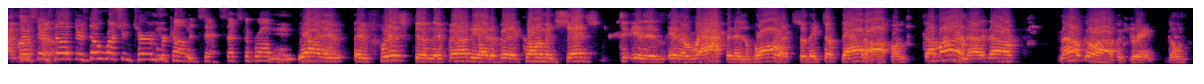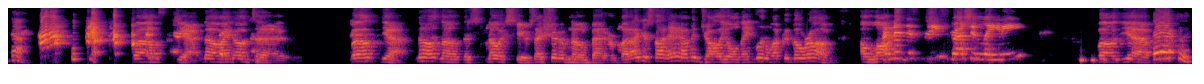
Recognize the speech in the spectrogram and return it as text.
Yes. There's, there's no there's no Russian term for common sense. That's the problem. Yeah, they they frisked him. They found he had a bit of common sense to, in a in a wrap in his wallet, so they took that off him. Come on, now now now go have a drink. Don't. Yeah. Well, yeah, no, I don't. Uh, well, yeah, no, no, there's no excuse. I should have known better, but I just thought, hey, I'm in jolly old England. What could go wrong? A lot. I met this nice Russian lady. well, yeah. Exactly.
